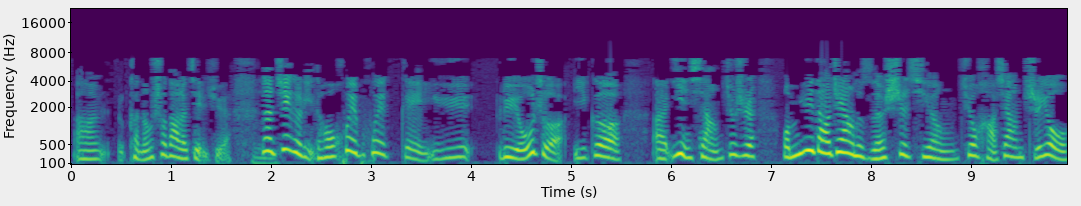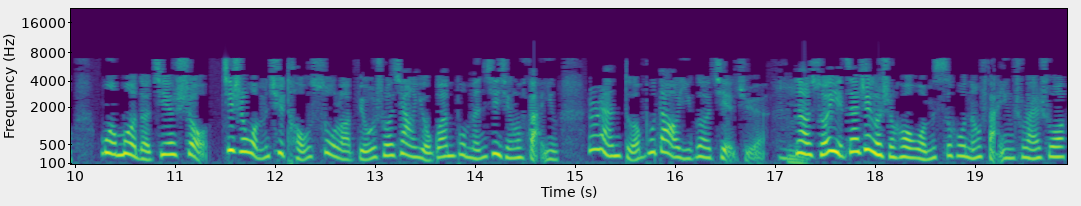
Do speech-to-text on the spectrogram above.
啊，可能受到了解决。那这个里头会不会给予？旅游者一个呃印象就是，我们遇到这样子的事情，就好像只有默默的接受，即使我们去投诉了，比如说向有关部门进行了反映，仍然得不到一个解决。那所以在这个时候，我们似乎能反映出来说，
